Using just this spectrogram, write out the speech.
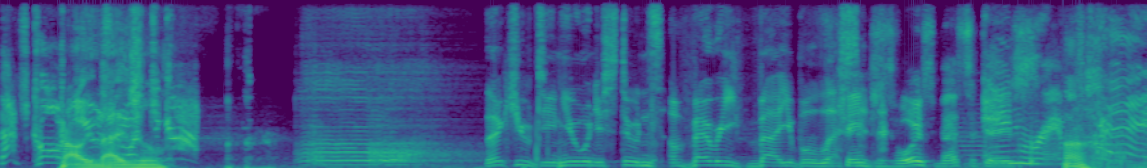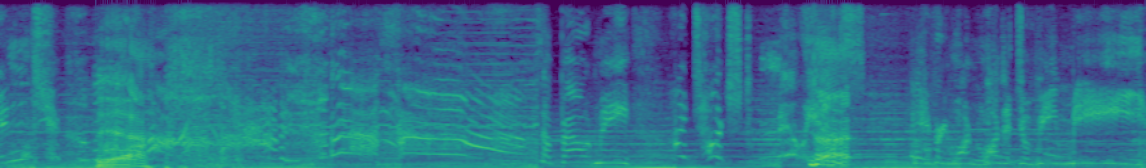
That's called Probably Nigel. Thank you, Dean. You and your students a very valuable lesson. Changed his voice, if that's the case. Revenge. Yeah. It's about me. I touched millions. Everyone wanted to be me.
